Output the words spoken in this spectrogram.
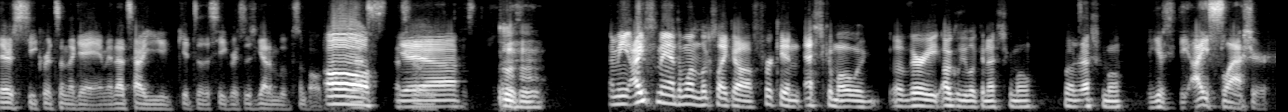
there's secrets in the game, and that's how you get to the secrets. Is you got to move some boulders. Oh, that's, that's yeah. Really mm-hmm. I mean, Iceman, the one looks like a freaking Eskimo, a very ugly looking Eskimo, but an Eskimo. He gives you the ice slasher.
